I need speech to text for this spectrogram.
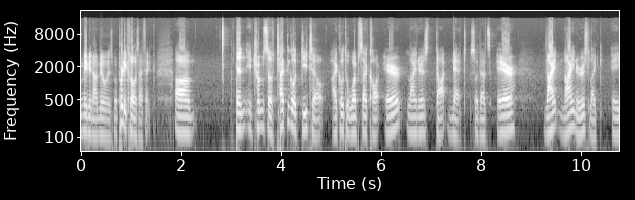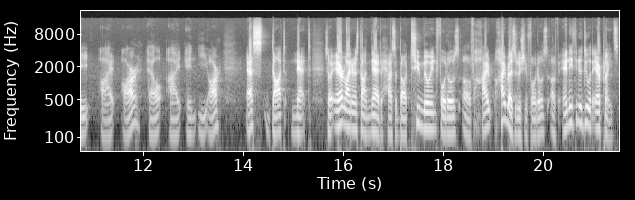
maybe not millions, but pretty close, I think. Um, then in terms of technical detail, I go to a website called airliners.net. So that's air liners like A I R L I N E R s.net. So airliners.net has about 2 million photos of high, high resolution photos of anything to do with airplanes.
